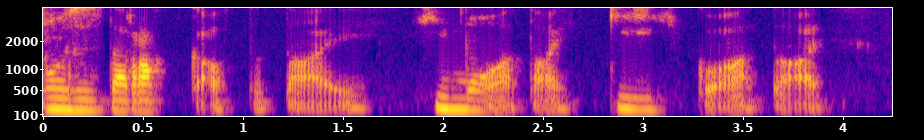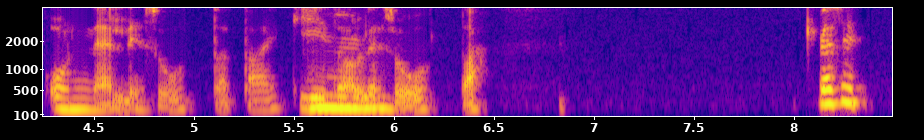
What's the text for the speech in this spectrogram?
on se sitä rakkautta tai himoa tai kiihkoa tai onnellisuutta tai kiitollisuutta. Mm. Ja sitten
